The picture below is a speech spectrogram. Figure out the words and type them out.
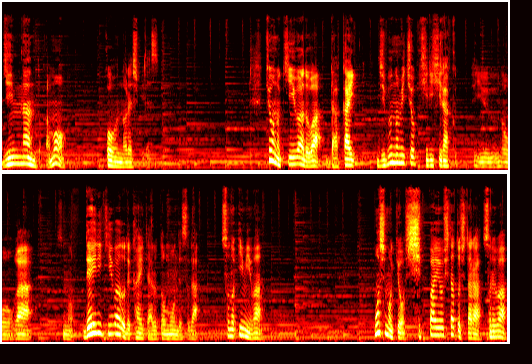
銀杏とかも幸運のレシピです。今日のキーワードは打開自分の道を切り開くっていうのがその出入りキーワードで書いてあると思うんですが、その意味は、もしも今日失敗をしたとしたら、それは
